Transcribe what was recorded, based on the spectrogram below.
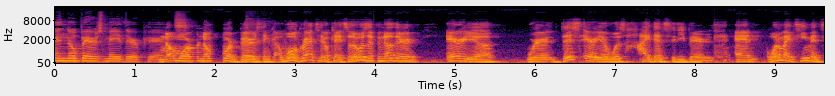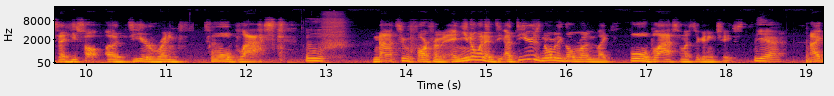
And no bears made their appearance. No more, no more bears. Thank God. Well, granted, okay. So there was another area where this area was high density bears, and one of my teammates said he saw a deer running full blast, Oof. not too far from it. And you know when a, de- a deers normally don't run like full blast unless they're getting chased. Yeah. I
